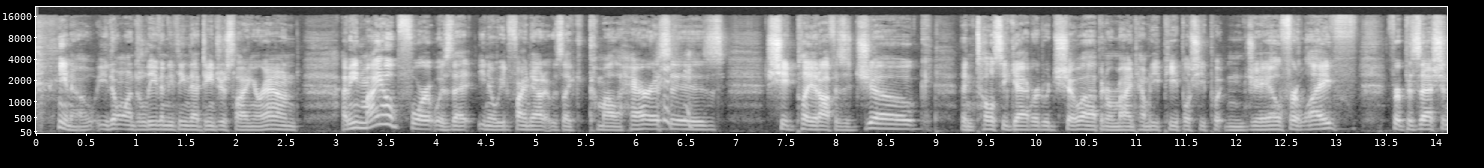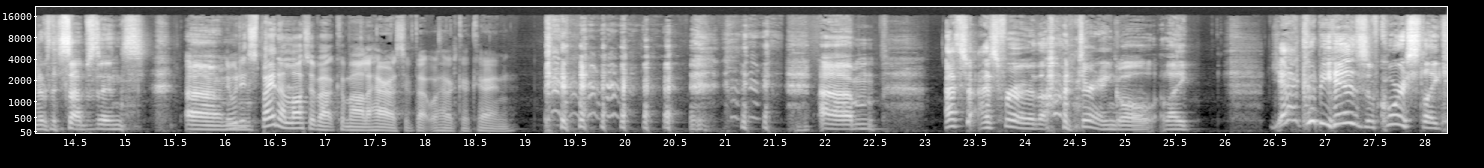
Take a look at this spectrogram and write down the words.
you know, you don't want to leave anything that dangerous lying around. I mean, my hope for it was that you know we'd find out it was like Kamala Harris's. She'd play it off as a joke. Then Tulsi Gabbard would show up and remind how many people she put in jail for life for possession of the substance. Um, It would explain a lot about Kamala Harris if that were her cocaine. as as for the hunter angle like yeah it could be his of course like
